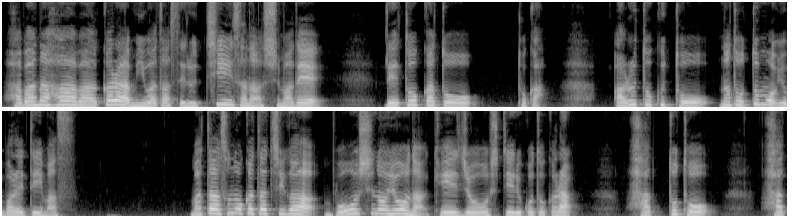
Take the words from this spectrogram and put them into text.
ハバナハーバーから見渡せる小さな島で、レトカ島とかアルトク島などとも呼ばれています。またその形が帽子のような形状をしていることから、ハット島、ハッ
